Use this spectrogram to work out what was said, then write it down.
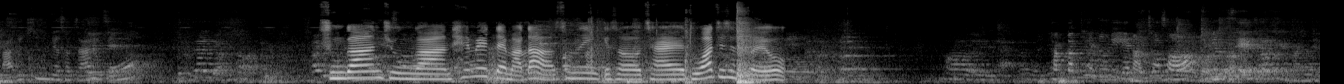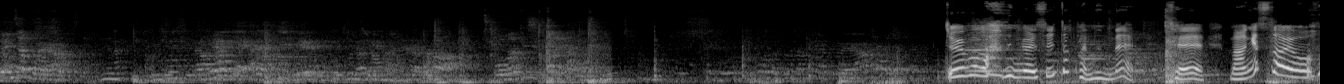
마주치는 데서 자르고. 중간중간 헤맬 때마다 선생님께서 잘 도와주셨어요. 바깥 테두리에 맞춰서. 쫄보가 하는 걸 슬쩍 봤는데 제 망했어요.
